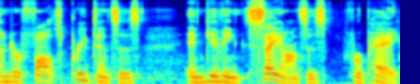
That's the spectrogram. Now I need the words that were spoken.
under false pretenses and giving seances for pay.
